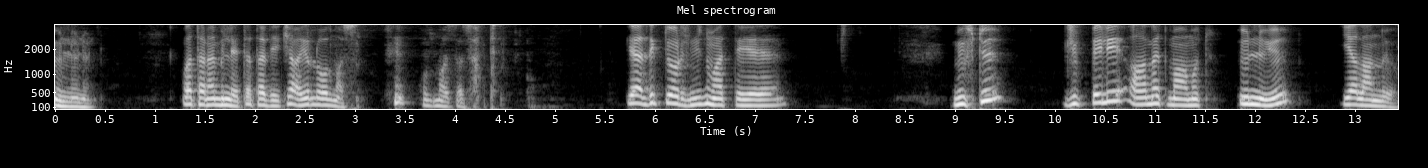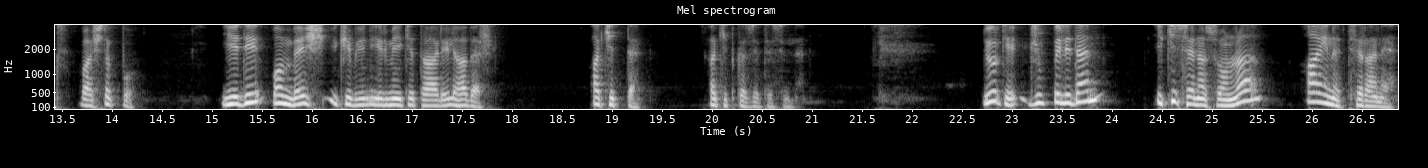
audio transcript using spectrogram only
Ünlü'nün. Vatana millete tabii ki hayırlı olmasın. Olmaz da zaten. Geldik dördüncü maddeye. Müftü Cübbeli Ahmet Mahmut Ünlü'yü yalanlıyor. Başlık bu. 7-15-2022 tarihli haber. Akit'ten. Akit gazetesinden. Diyor ki Cübbeli'den iki sene sonra aynı trene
